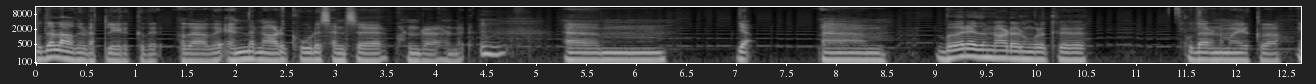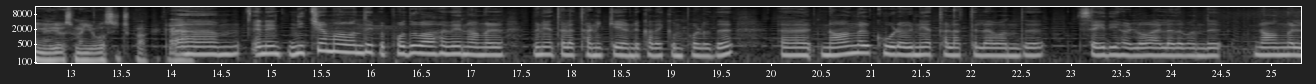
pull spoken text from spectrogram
முதலாவது இடத்துல இருக்குது. அதாவது எந்த நாடு கூட சென்சர் பண்ணுறான்னு யா. வேறு எதுவும் நாடு உங்களுக்கு உதாரணமாக இருக்குதா நீங்கள் யோசனை யோசிச்சு பார்க்கலாம் நிச்சயமாக வந்து இப்போ பொதுவாகவே நாங்கள் இணையதள தணிக்கை என்று கதைக்கும் பொழுது நாங்கள் கூட இணையதளத்தில் வந்து செய்திகளோ அல்லது வந்து நாங்கள்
